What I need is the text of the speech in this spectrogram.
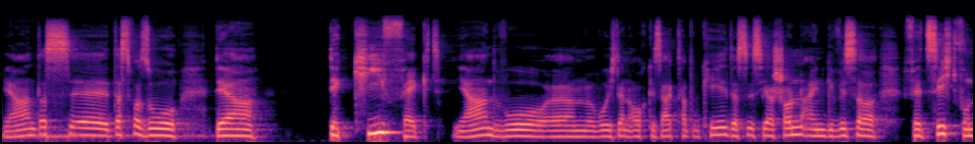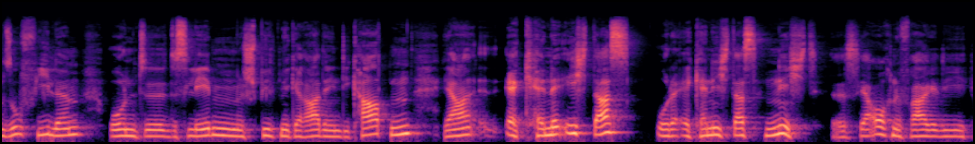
Ja, das, äh, das war so der, der Key Fact, ja, wo, ähm, wo ich dann auch gesagt habe, okay, das ist ja schon ein gewisser Verzicht von so vielem und äh, das Leben spielt mir gerade in die Karten. Ja, erkenne ich das oder erkenne ich das nicht? Das ist ja auch eine Frage, die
